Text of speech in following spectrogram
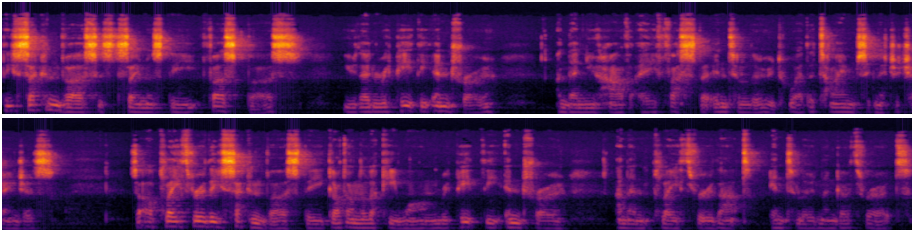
The second verse is the same as the first verse. You then repeat the intro and then you have a faster interlude where the time signature changes. So I'll play through the second verse, the God I'm the Lucky One, repeat the intro, and then play through that interlude and then go through it.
